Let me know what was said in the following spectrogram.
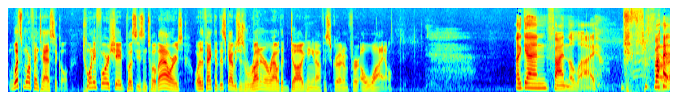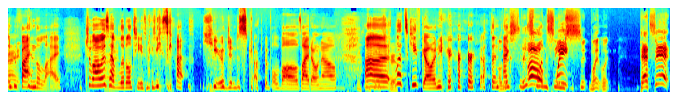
what's more fantastical? 24 shaved pussies in 12 hours, or the fact that this guy was just running around with a dog hanging off his scrotum for a while? Again, find the lie. find, right. find the lie. Chihuahuas have little teeth. Maybe he's got huge indestructible balls. I don't know. Uh, let's keep going here. the Oh, next this, this Oh, one seems. wait. su- What? What? That's it.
